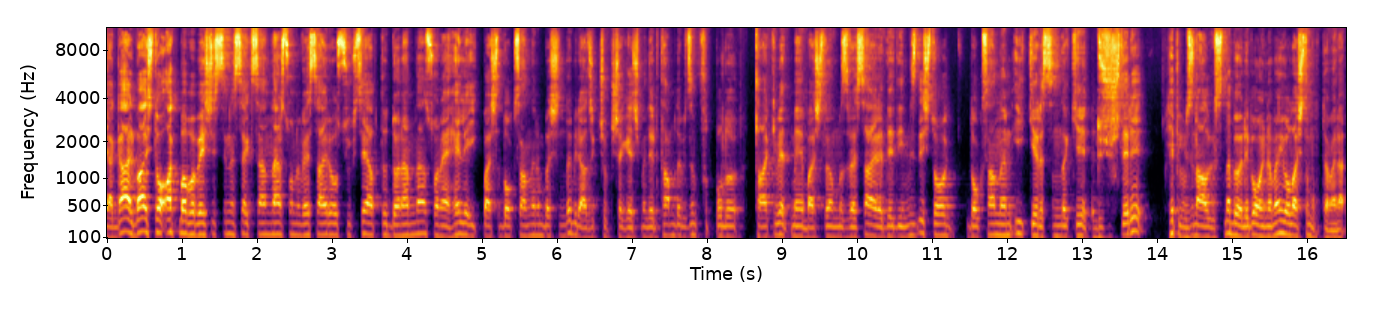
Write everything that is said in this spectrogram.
Ya galiba işte o Akbaba Beşlisi'nin 80'ler sonu vesaire o sükse yaptığı dönemden sonra hele ilk başta 90'ların başında birazcık çöküşe geçmeleri tam da bizim futbolu takip etmeye başlamamız vesaire dediğimizde işte o 90'ların ilk yarısındaki düşüşleri hepimizin algısında böyle bir oynamaya yol açtı muhtemelen.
